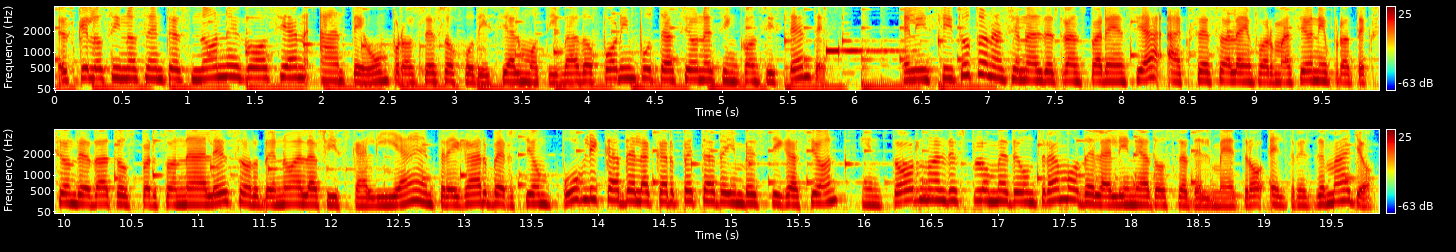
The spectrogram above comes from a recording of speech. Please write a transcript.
es que los inocentes no negocian ante un proceso judicial motivado por imputaciones inconsistentes. El Instituto Nacional de Transparencia, Acceso a la Información y Protección de Datos Personales ordenó a la Fiscalía entregar versión pública de la carpeta de investigación en torno al desplome de un tramo de la línea 12 del metro el 3 de mayo,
